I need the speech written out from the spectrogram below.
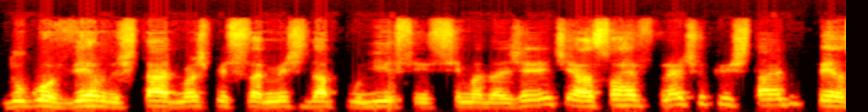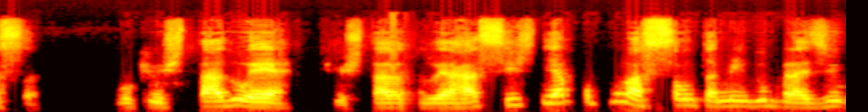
do governo do Estado, mais precisamente da polícia em cima da gente, ela só reflete o que o Estado pensa, o que o Estado é. Que o Estado é racista e a população também do Brasil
